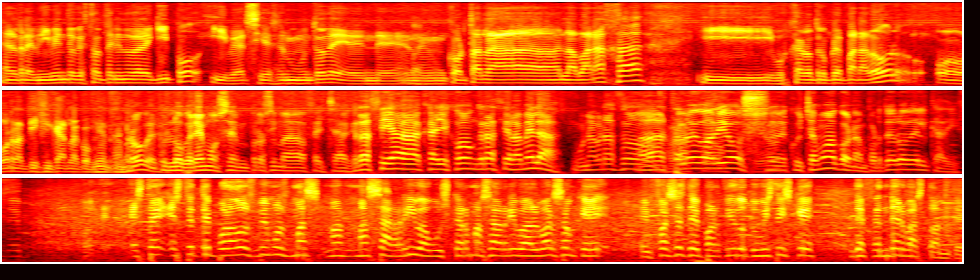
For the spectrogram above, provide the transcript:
el rendimiento que está teniendo el equipo y ver si es el momento de, de cortar la, la baraja y buscar otro preparador o ratificar la confianza en Robert. Pues lo veremos en próximas fechas. Gracias, Callejón, gracias, Lamela. Un abrazo. Hasta Abrazo. luego, adiós. Escuchamos a Conan, portero del Cádiz. Este, este temporada os vemos más, más, más arriba, buscar más arriba al Barça, aunque en fases de partido tuvisteis que defender bastante.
